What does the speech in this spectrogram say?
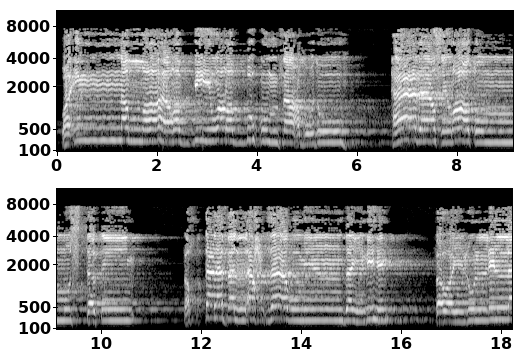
وإن الله ربي وربكم فاعبدوه. هذا صراط مستقيم. فاختلف الأحزاب من بينهم. فويل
